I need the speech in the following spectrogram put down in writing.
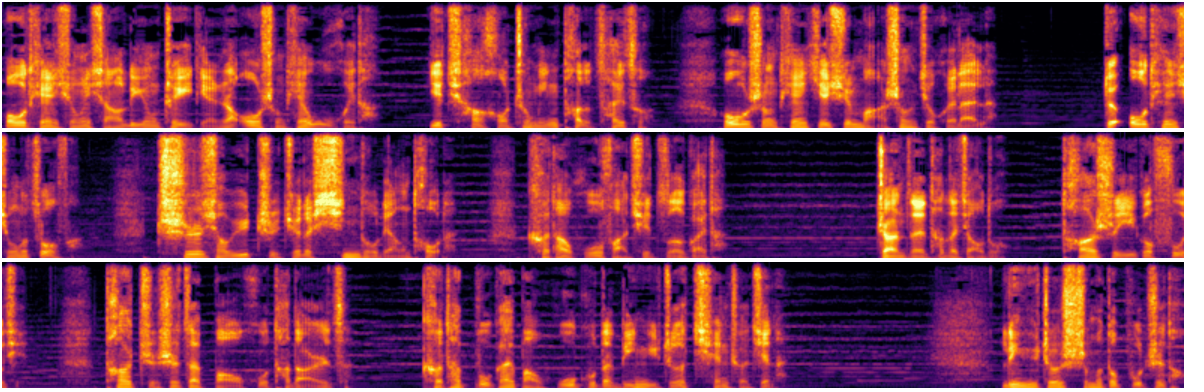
欧天雄想要利用这一点让欧胜天误会他，也恰好证明他的猜测。欧胜天也许马上就会来了。对欧天雄的做法，池小雨只觉得心都凉透了，可他无法去责怪他。站在他的角度，他是一个父亲，他只是在保护他的儿子，可他不该把无辜的林宇哲牵扯进来。林宇哲什么都不知道，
